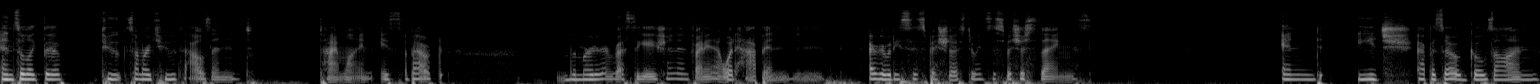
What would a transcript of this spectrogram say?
And so, like the two summer two thousand timeline is about the murder investigation and finding out what happened and everybody's suspicious, doing suspicious things. And each episode goes on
